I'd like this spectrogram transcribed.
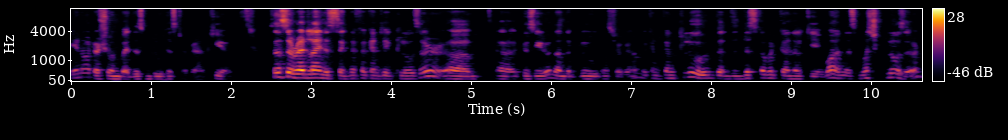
K0, are shown by this blue histogram here. Since the red line is significantly closer uh, uh, to zero than the blue histogram, we can conclude that the discovered kernel K1 is much closer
